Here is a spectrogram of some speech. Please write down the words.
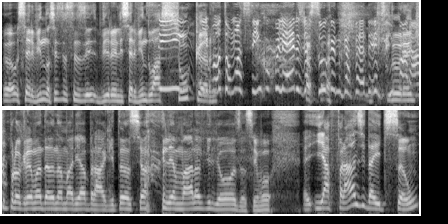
Eu, servindo, não sei se vocês viram ele servindo Ele açúcar botou umas cinco colheres de açúcar no café dele. durante parar. o programa da Ana Maria Braga. Então, assim, ó, ele é maravilhoso, assim. vou- E a frase da edição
